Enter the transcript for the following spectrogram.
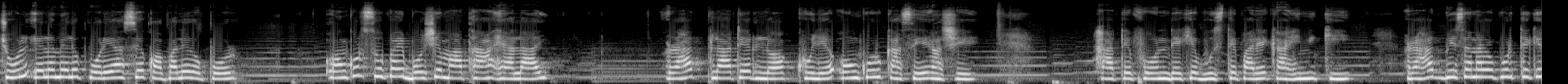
চুল এলোমেলো পড়ে আছে কপালের ওপর। অঙ্কুর সুপায় বসে মাথা হেলায়। রাহাত ফ্ল্যাটের লক খুলে অঙ্কুর কাছে আসে। হাতে ফোন দেখে বুঝতে পারে কাহিনী কি। রাহাত বিছানার উপর থেকে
